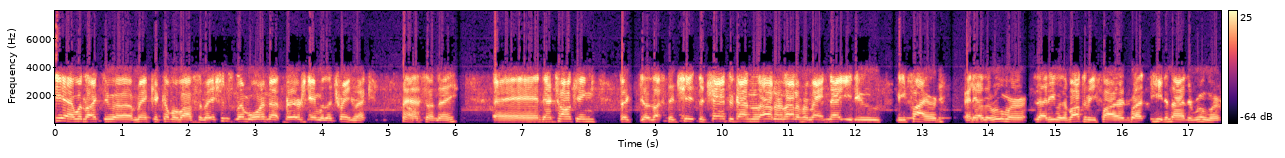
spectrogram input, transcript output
Yeah, I would like to uh, make a couple of observations. Number one, that Bears game was a train wreck on Sunday, and they're talking. The the the, ch- the chance has gotten louder and louder for Matt Nagy to be fired, and there's a rumor that he was about to be fired, but he denied the rumor.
